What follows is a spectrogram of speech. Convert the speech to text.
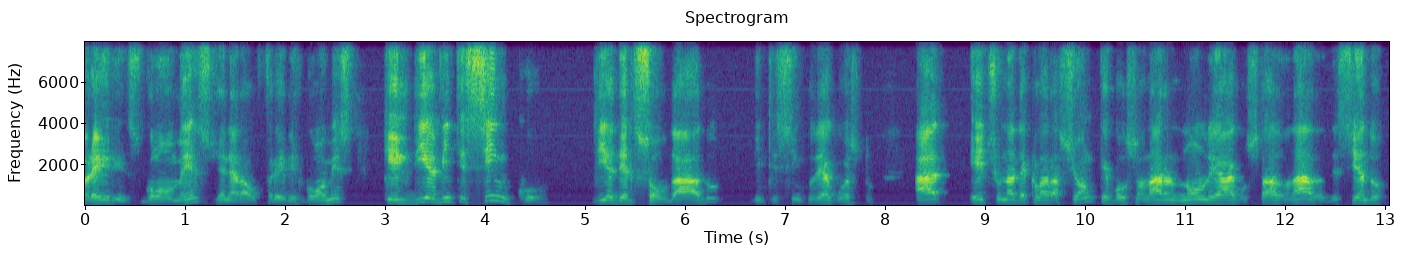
Freires Gomes, general Freires Gomes, que o dia 25, dia do soldado, 25 de agosto, ha hecho uma declaração que Bolsonaro não lhe ha gostado nada, dizendo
